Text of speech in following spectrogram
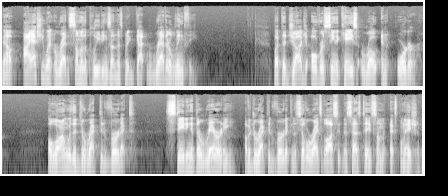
Now, I actually went and read some of the pleadings on this, but it got rather lengthy. But the judge overseeing the case wrote an order along with a directed verdict stating that the rarity of a directed verdict in a civil rights lawsuit necessitates some explanation.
